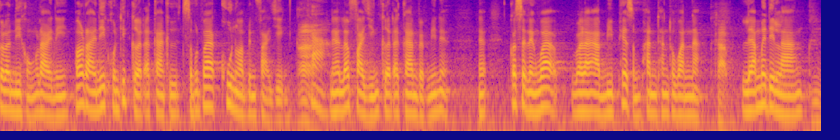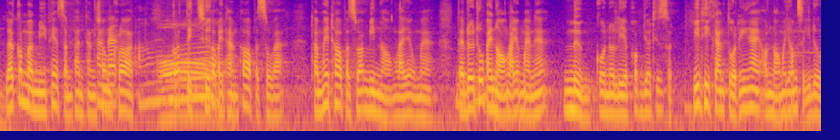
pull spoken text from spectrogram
กรณีของรายนี้ เพราะรายนี้คนที่เกิดอาการคือสมมติว่าคู่นอนเป็นฝ่ายหญิงอ่าค่ะนะแล้วฝ่ายหญิงเกิดอาการแบบนี้เนี่ย นะก็แสดงว่าเวลาอาจมีเพศสัมพันธ์ทางทวารหนัก ครับ แล้วไม่ได้ล้าง แล้วก็มามีเพศสัมพันธ์ทางช่องทางด้านคลอด อ๋อ ก็ติดเชื้อไปทางท่อปัสสาวะทำให้ท่อปัสสาวะมีหนองไหลออกมา แต่โดยทั่วไปหนองไหลออกมานะฮะหนึ่งโกโนเรียพบเยอะที่สุด วิธีการตรวจง่ายๆเอาหนองมาย้อมสีดู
